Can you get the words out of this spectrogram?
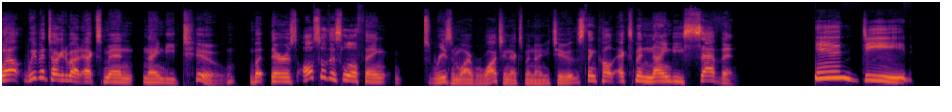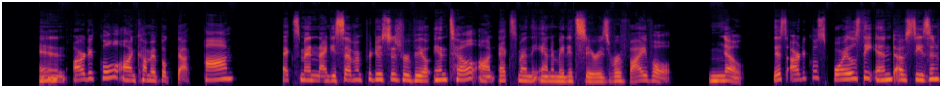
Well, we've been talking about X Men 92, but there's also this little thing. Reason why we're watching X Men 92. This thing called X Men 97. Indeed. An article on comicbook.com, X Men 97 producers reveal intel on X Men the Animated Series revival. Note, this article spoils the end of season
